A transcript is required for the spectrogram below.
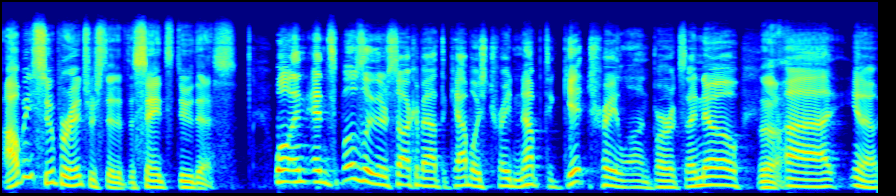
I'll be super interested if the Saints do this. Well, and, and supposedly there's talk about the Cowboys trading up to get Traylon Burks. I know, uh, you know,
